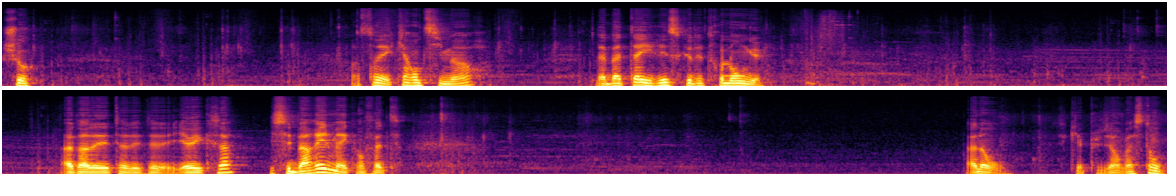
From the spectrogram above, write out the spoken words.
chaud. Pour l'instant, il y a 46 morts. La bataille risque d'être longue. Attendez, attendez, attendez. Il y avait que ça? Il s'est barré le mec en fait. Ah non, c'est qu'il y a plusieurs bastons.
